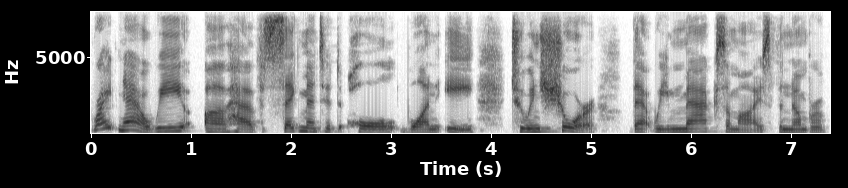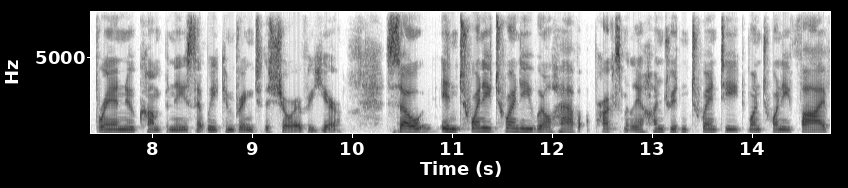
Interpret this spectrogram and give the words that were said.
Right now, we uh, have segmented Hall 1E to ensure that we maximize the number of brand new companies that we can bring to the show every year. So in 2020, we'll have approximately 120, 125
